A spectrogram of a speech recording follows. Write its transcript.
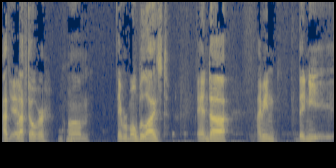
at, Yeah. Mm-hmm. left over. Um, they were mobilized, and uh, I mean they need,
